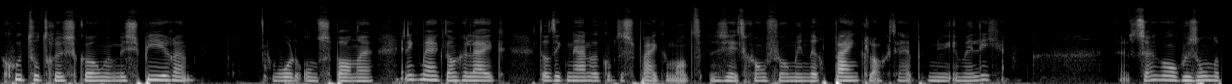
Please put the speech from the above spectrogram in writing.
goed tot rust komen. Mijn spieren worden ontspannen. En ik merk dan gelijk dat ik nadat ik op de spijkermat zit, gewoon veel minder pijnklachten heb nu in mijn lichaam. Dat zijn gewoon gezonde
